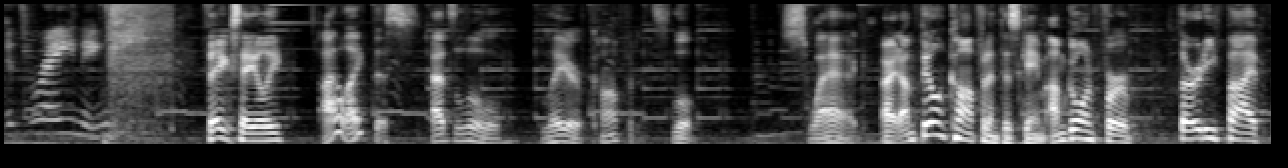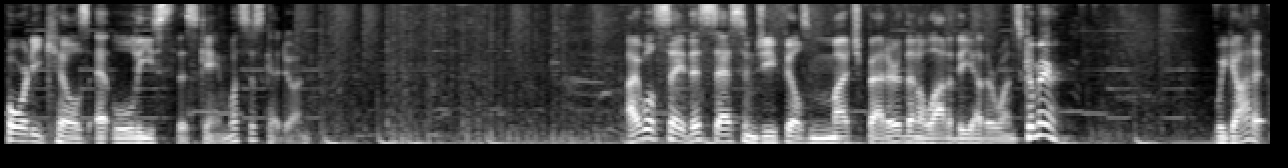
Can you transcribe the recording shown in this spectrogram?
It's raining. Thanks, Haley. I like this. Adds a little layer of confidence, a little swag. All right, I'm feeling confident this game. I'm going for 35, 40 kills at least this game. What's this guy doing? I will say this SMG feels much better than a lot of the other ones. Come here. We got it.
